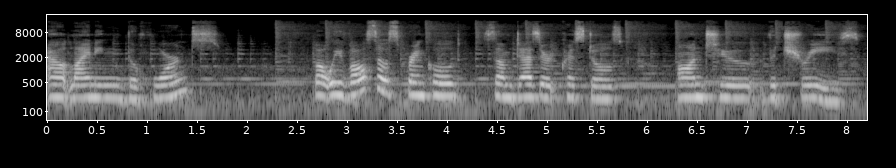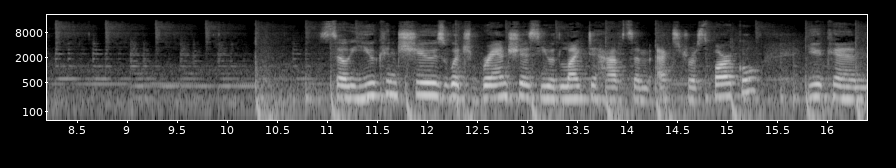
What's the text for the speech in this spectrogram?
outlining the horns, but we've also sprinkled some desert crystals onto the trees. So you can choose which branches you would like to have some extra sparkle. You can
